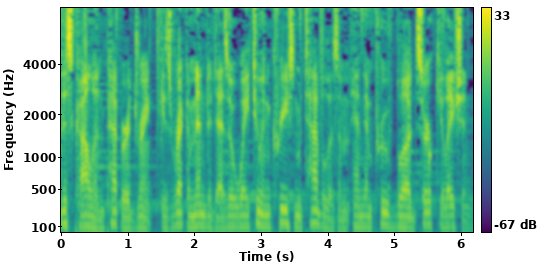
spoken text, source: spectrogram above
This cayenne pepper drink is recommended as a way to increase metabolism and improve blood circulation.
